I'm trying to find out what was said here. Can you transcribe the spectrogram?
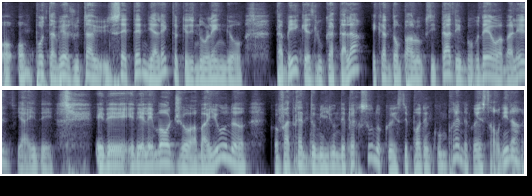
on, on, peut ajouter une septième dialecte qui est une langue tabée, qui est le catalan, et quand on parle occitan des Bordeaux à Valencia et des, et des, et des Limoges à Bayonne, fait 30 millions de personnes, que se peuvent comprendre, que c'est extraordinaire.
